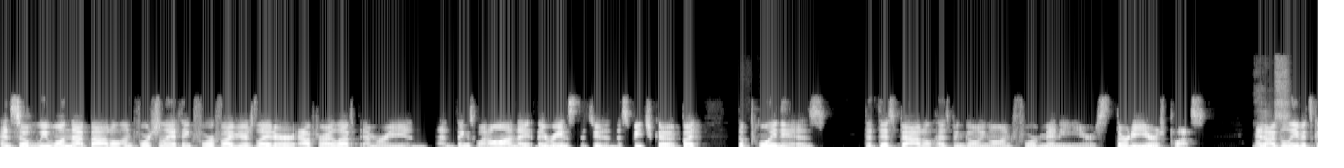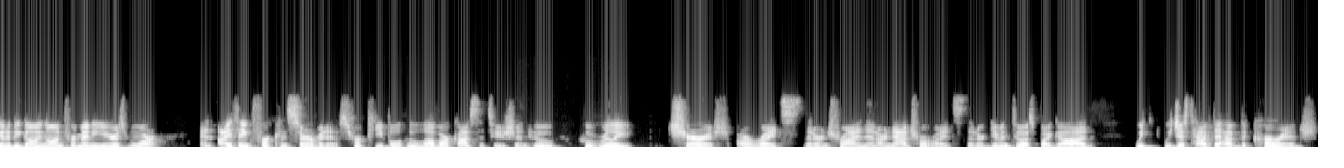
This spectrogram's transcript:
and so we won that battle. Unfortunately, I think four or five years later, after I left Emory and, and things went on, they, they reinstituted the speech code. But the point is that this battle has been going on for many years, 30 years plus. And. I believe it's going to be going on for many years more. And I think for conservatives, for people who love our Constitution, who who really cherish our rights that are enshrined in our natural rights that are given to us by God, we we just have to have the courage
